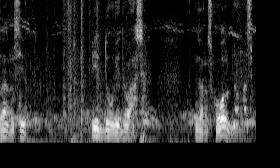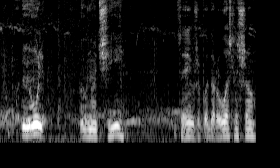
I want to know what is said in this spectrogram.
Зараз я піду від вас. Зараз холодно, у нас нуль вночі. Цей вже подорослішав.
